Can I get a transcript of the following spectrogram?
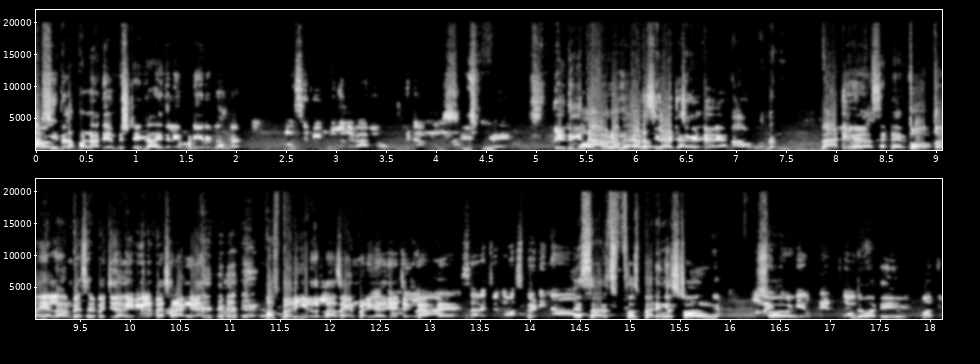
ஆர்சிபில பண்ண அதே மிஸ்டேக் தான் இதுலயும் பண்ணிருக்காங்க. எதுக்கு தேவையில்லாம கடைசியில அடிச்சுக்கிட்டு? ஏன்னா அவங்க வந்து பேட்டிங் நல்லா செட் ஆயிருக்கு தோத்தா எல்லாரும் பேசுற பத்தி தான் இவங்களும் பேசுறாங்க. ஃபர்ஸ்ட் பேட்டிங் எடுத்துக்கலாம் செகண்ட் பேட்டிங் தான் ஜெயிச்சிருக்கலாம் SRH வந்து first batting தான். எஸ்ஆர் ஃபர்ஸ்ட் பேட்டிங்ல ஸ்ட்ராங் சோ. இந்த வாட்டி மாத்தி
